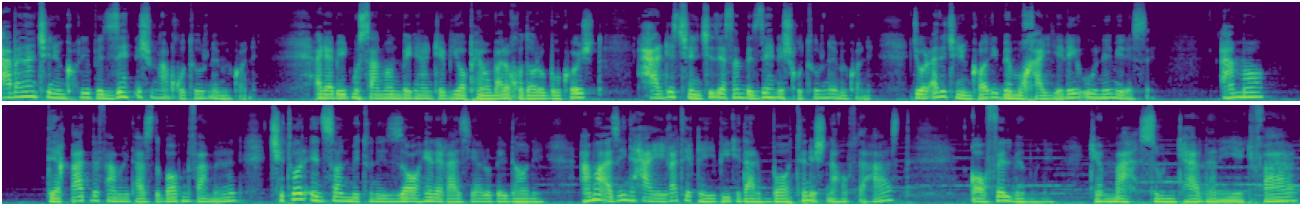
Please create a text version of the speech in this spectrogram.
ابدا چنین کاری به ذهنشون هم خطور نمی‌کنه. اگر به یک مسلمان بگن که بیا پیامبر خدا رو بکشت هرگز چنین چیزی اصلا به ذهنش خطور نمی‌کنه. جرأت چنین کاری به مخیله او نمی‌رسه. اما دقت بفرمایید حضرت باب میفرمایند چطور انسان می‌تونه ظاهر قضیه رو بدانه؟ اما از این حقیقت غیبی که در باطنش نهفته هست قافل بمونه که محسون کردن یک فرد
